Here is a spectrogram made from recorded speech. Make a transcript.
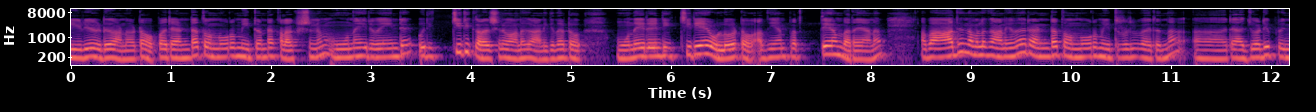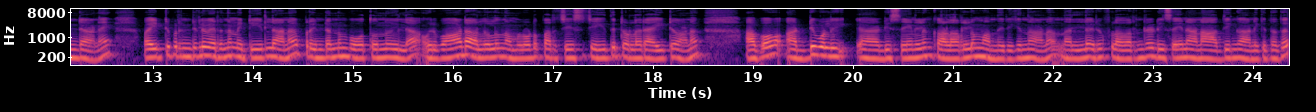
വീഡിയോ ഇടുകയാണ് കേട്ടോ. അപ്പോൾ രണ്ട് തൊണ്ണൂറ് മീറ്ററിന്റെ കളക്ഷനും മൂന്ന് ഇരുപതിന്റെ ഒരു ഇച്ചിരി കളക്ഷനുമാണ് കാണിക്കുന്നത് കേട്ടോ. മൂന്ന് ഇരുപതിന്റെ ഇച്ചിരിയേ ഉള്ളൂ കേട്ടോ. അത് ഞാൻ പ്രത്യേകം പറയാണ്. അപ്പോൾ ആദ്യം നമ്മൾ കാണിക്കുന്നത് രണ്ട് തൊണ്ണൂറ് മീറ്ററിൽ വരുന്ന രാജവാടി പ്രിന്റാണ് വൈറ്റ് പ്രിന്റിൽ വരുന്ന മെറ്റീരിയലാണ്. പ്രിന്റൊന്നും പോകത്തൊന്നുമില്ല ഒരുപാട് ആളുകൾ നമ്മളോട് പർച്ചേസ് ചെയ്തിട്ടുള്ള ഒരു ഐറ്റമാണ് അപ്പോൾ അടിപൊളി ഡിസൈനിലും കളറിലും വന്നിരിക്കുന്നതാണ്. നല്ലൊരു ഫ്ലവറിന്റെ ഡിസൈനാണ് ആദ്യം കാണിക്കുന്നത്.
